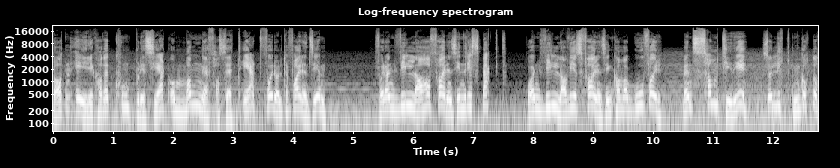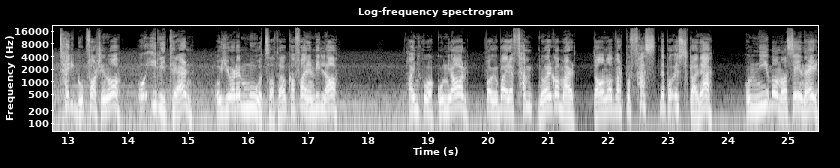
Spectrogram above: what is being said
var at en Eirik hadde et komplisert og mangefasettert forhold til faren sin. For han ville ha faren sin respekt, og han ville vise faren sin hva han var god for. Men samtidig så likte han godt å terge opp far sin òg, og irritere han, og gjøre det motsatte av hva faren ville. Han Håkon Jarl var jo bare 15 år gammel da han hadde vært på fest nede på Østlandet. Og ni måneder senere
